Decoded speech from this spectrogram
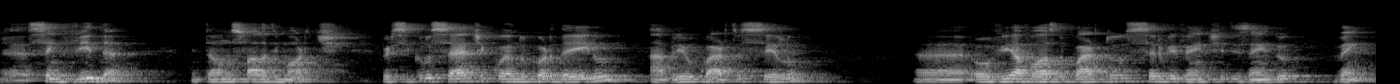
é, sem vida. Então nos fala de morte. Versículo 7: Quando o cordeiro abriu o quarto selo, uh, ouvi a voz do quarto ser vivente dizendo: Vem.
